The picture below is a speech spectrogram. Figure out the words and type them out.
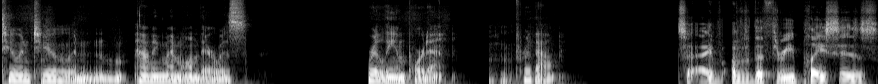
two and 2 Mhm. And having my mom there was really important Mhm. for that. So I've, of the three places,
